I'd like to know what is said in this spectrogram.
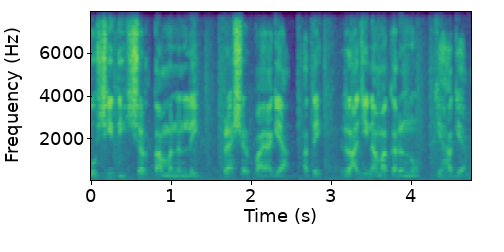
ਦੋਸ਼ੀ ਦੀ ਸ਼ਰਤਾਂ ਮੰਨਣ ਲਈ ਪ੍ਰੈਸ਼ਰ ਪਾਇਆ ਗਿਆ ਅਤੇ ਰਾਜੀਨਾਮਾ ਕਰਨ ਨੂੰ ਕਿਹਾ ਗਿਆ।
